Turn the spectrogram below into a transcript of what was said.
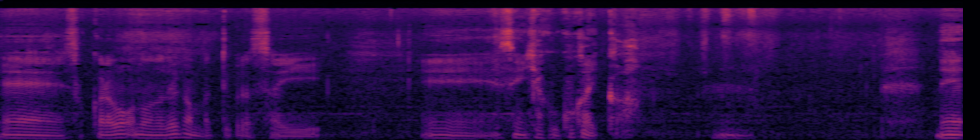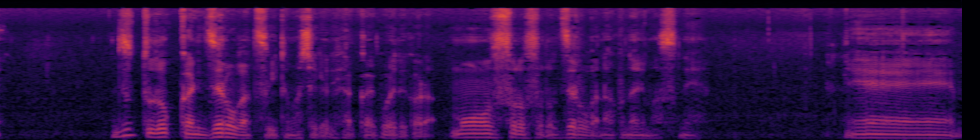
えーそこからはおのので頑張ってください。えー1105回か。うん。ね。ずっとどっかにゼロがついてましたけど、100回超えてから。もうそろそろゼロがなくなりますね。えー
